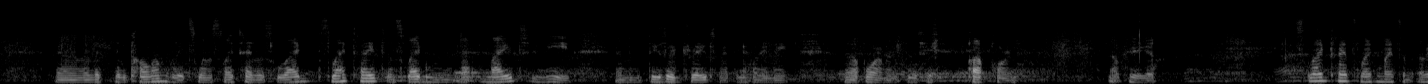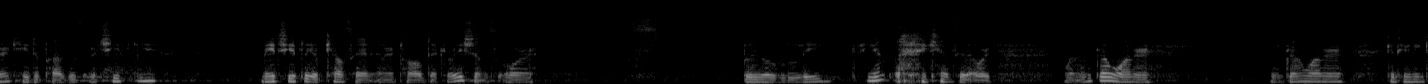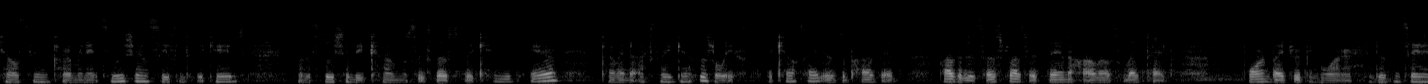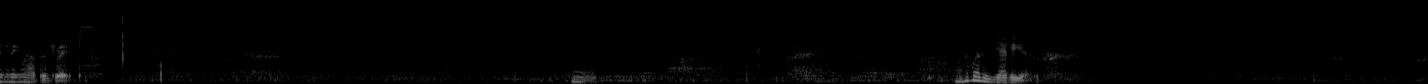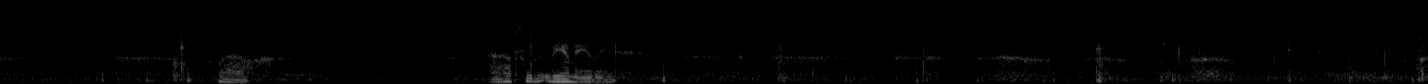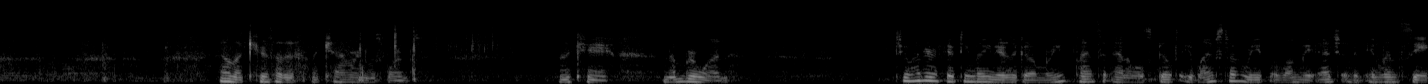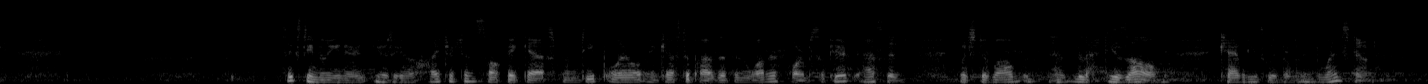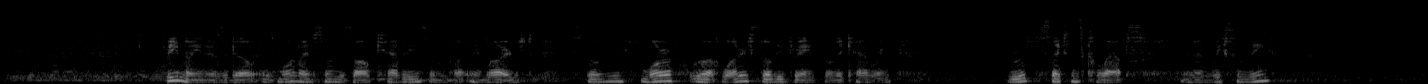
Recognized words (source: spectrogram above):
And I'm looking at the columns, it's one stalactite and stalag, stalactite and stalagmite meet. And these are drapes, and I forget how they make uh, form. And this is popcorn. Oh, here you go. Stalactites, stalagmites, and other cave deposits are chiefly made chiefly of calcite and are called decorations or spelegium. I can't say that word. When underground water, when groundwater containing calcium carbonate solution seeps into the caves, when the solution becomes exposed to the cave air, carbon dioxide gas is released. The calcite is deposited, deposited so straws are thin, hollow stalactites formed by dripping water. It doesn't say anything about the drapes. wonder where the Yeti is. Wow. Absolutely amazing. Oh look, here's how the, the cavern was formed. Okay, number one. 250 million years ago, marine plants and animals built a limestone reef along the edge of an inland sea. 60 million years ago, hydrogen sulfate gas from deep oil and gas deposits and water formed sulfuric acid, which devolved, dissolved cavities within the limestone. 3 million years ago, as more limestone dissolved cavities enla- enlarged, slowly more water slowly drained from the cavern. Roof sections collapse, and then recently,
